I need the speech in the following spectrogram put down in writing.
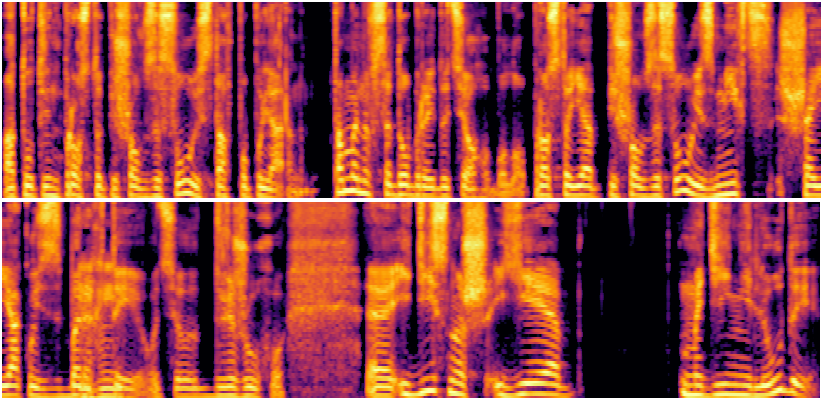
а тут він просто пішов в ЗСУ і став популярним. Там мене все добре і до цього було. Просто я пішов в ЗСУ і зміг ще якось зберегти mm оцю двіжуху. Е, і дійсно ж є медійні люди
